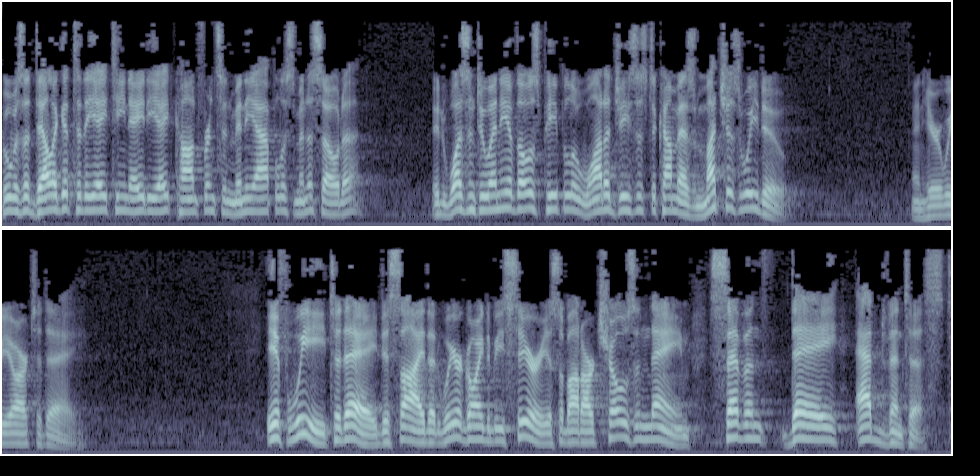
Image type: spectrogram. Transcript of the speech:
who was a delegate to the 1888 conference in Minneapolis, Minnesota. It wasn't to any of those people who wanted Jesus to come as much as we do. And here we are today. If we today decide that we are going to be serious about our chosen name, Seventh day Adventist,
